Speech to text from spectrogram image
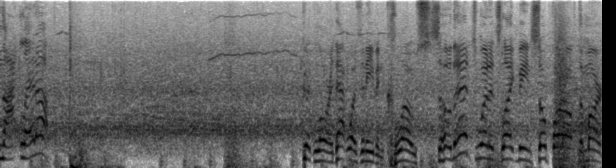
not let up. Good Lord, that wasn't even close. So that's what it's like being so far off the mark.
